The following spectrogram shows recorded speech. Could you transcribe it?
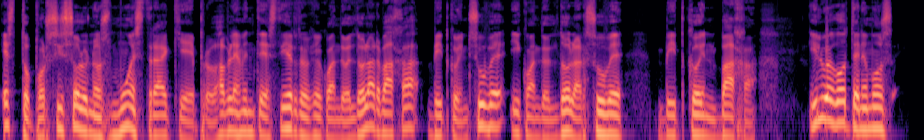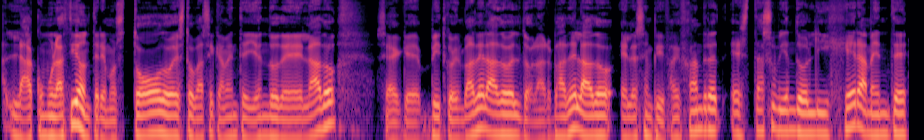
Esto por sí solo nos muestra que probablemente es cierto que cuando el dólar baja, Bitcoin sube y cuando el dólar sube, Bitcoin baja. Y luego tenemos la acumulación, tenemos todo esto básicamente yendo de lado, o sea que Bitcoin va de lado, el dólar va de lado, el SP 500 está subiendo ligeramente.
